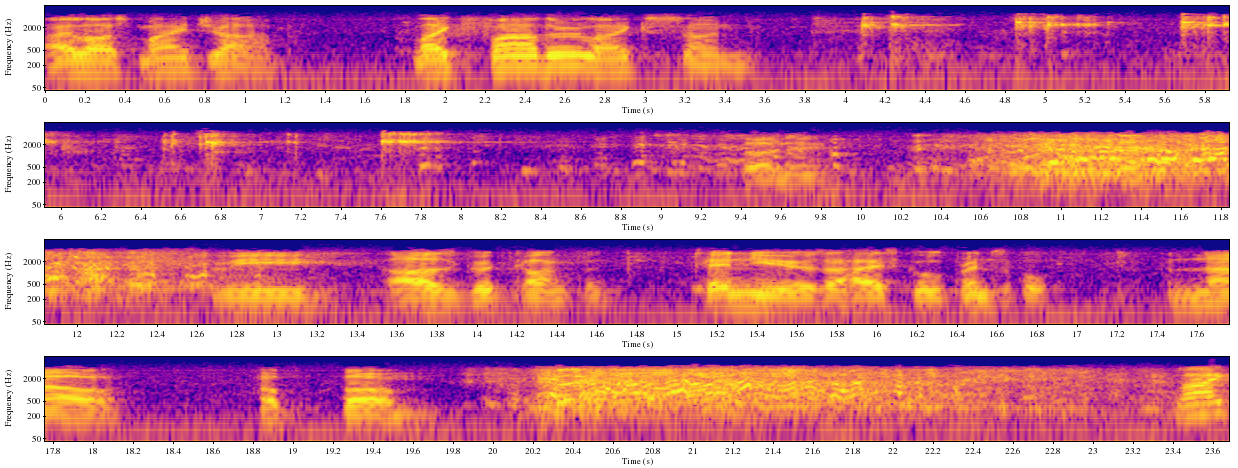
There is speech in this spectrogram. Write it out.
I lost my job. Like father, like son. Funny. Me, Osgood Conklin. Ten years a high school principal. And now, a bum. Like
